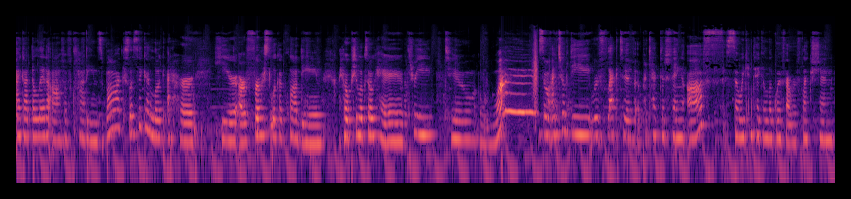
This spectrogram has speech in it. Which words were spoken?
I got the lid off of Clawdeen's box. Let's take a look at her here. Our first look at Clawdeen. I hope she looks okay. Three, two, one. So I took the reflective protective thing off so we can take a look with our reflection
